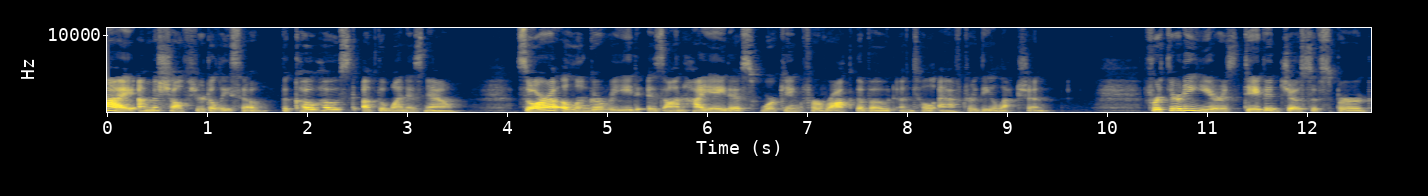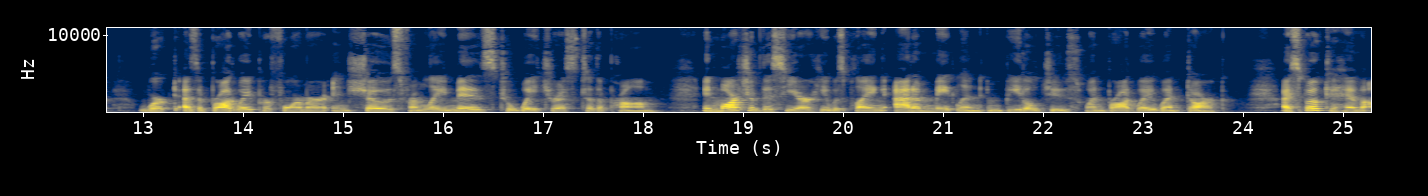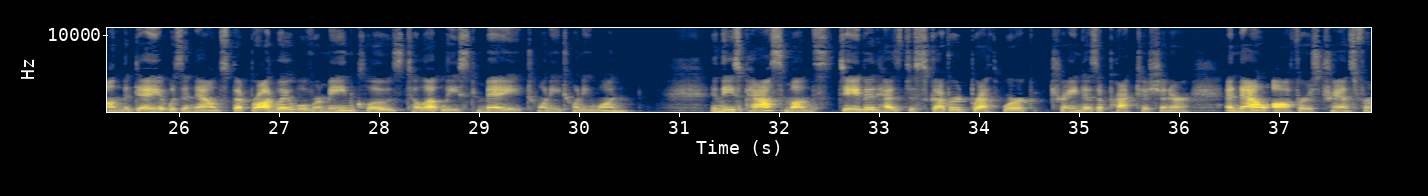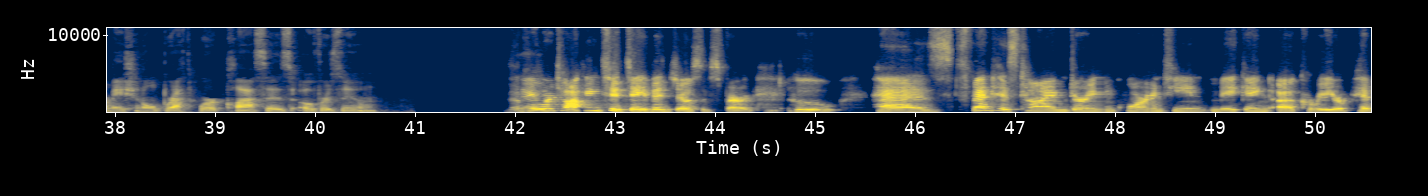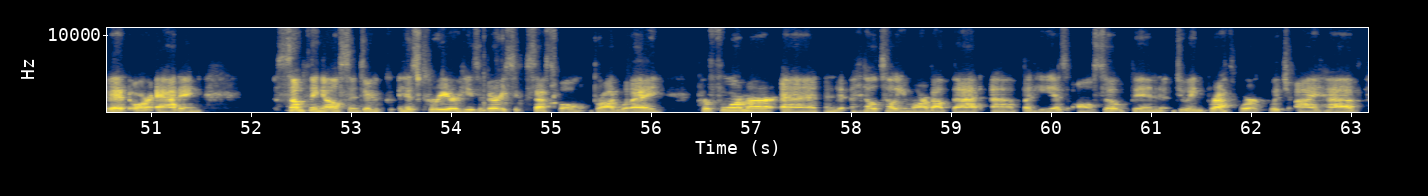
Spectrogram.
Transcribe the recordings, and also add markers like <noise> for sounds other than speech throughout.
Hi, I'm Michelle Fiordaliso, the co host of The One Is Now. Zora Ilunga Reid is on hiatus working for Rock the Vote until after the election. For 30 years, David Josefsberg worked as a Broadway performer in shows from Les Mis to Waitress to The Prom. In March of this year, he was playing Adam Maitland in Beetlejuice when Broadway went dark. I spoke to him on the day it was announced that Broadway will remain closed till at least May 2021. In these past months, David has discovered breathwork, trained as a practitioner, and now offers transformational breathwork classes over Zoom. Today, we're talking to David Josefsberg, who has spent his time during quarantine making a career pivot or adding something else into his career. He's a very successful Broadway performer, and he'll tell you more about that. Uh, but he has also been doing breath work, which I have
